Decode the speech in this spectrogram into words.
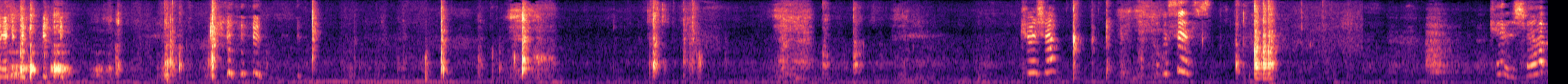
it. On, Shep. What's this? Get it, Shep.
